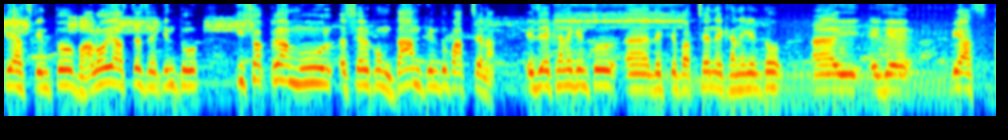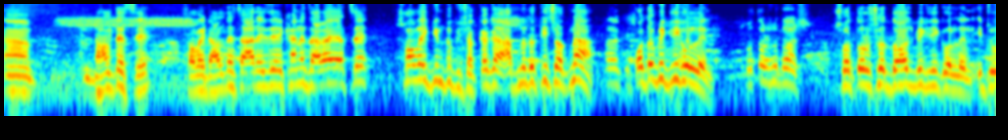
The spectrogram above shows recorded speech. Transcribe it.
পেঁয়াজ কিন্তু ভালোই আসতেছে, কিন্তু কৃষকরা মূল সেরকম দাম কিন্তু পাচ্ছে না। এই যে এখানে কিন্তু দেখতে পাচ্ছেন, এখানে কিন্তু এই- যে পেঁয়াজ ঢালতেছে, সবাই ঢালতেছে। আর এই যে এখানে যারাই আছে সবাই কিন্তু কৃষক। কাকা আপনি তো কৃষক না? কত বিক্রি করলেন? সতেরোশো দশ। সতেরোশো দশ বিক্রি করলেন একটু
